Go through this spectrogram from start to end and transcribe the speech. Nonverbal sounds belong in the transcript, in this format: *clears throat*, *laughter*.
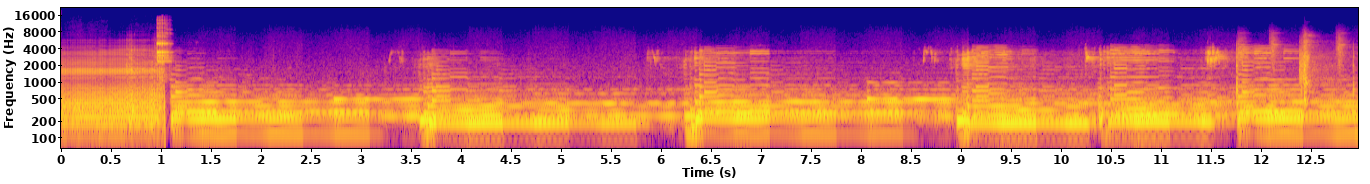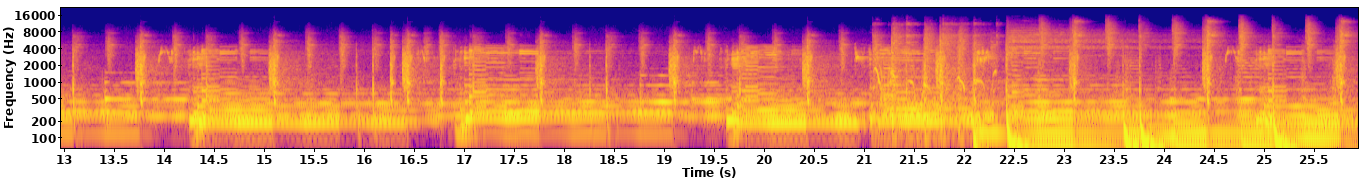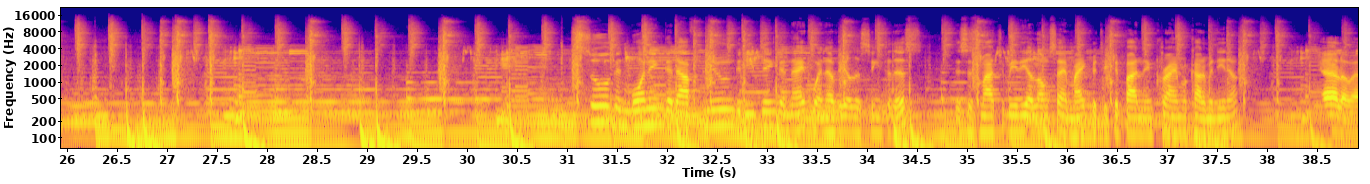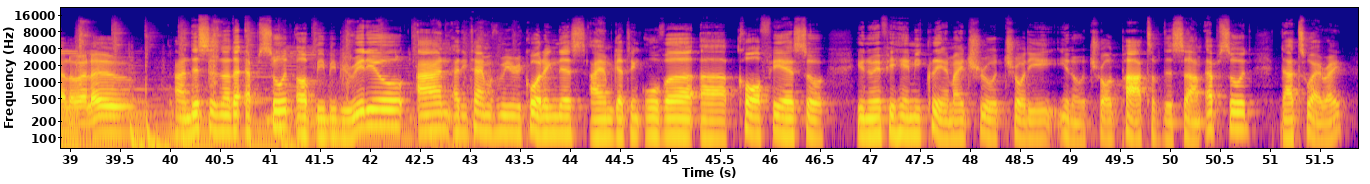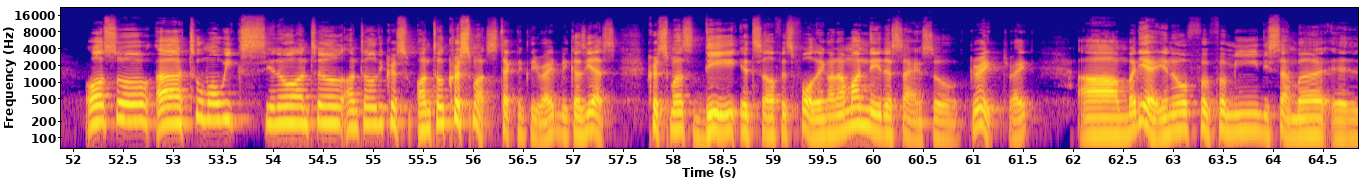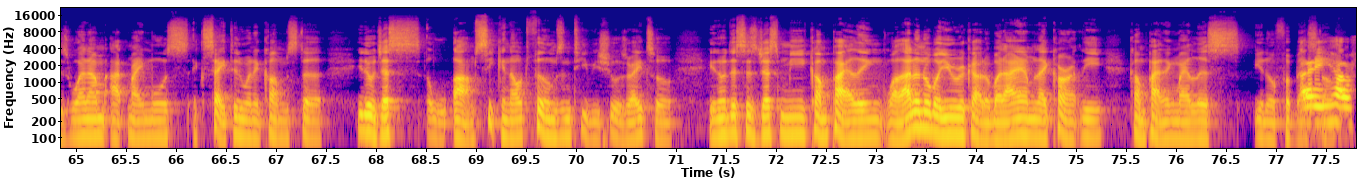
you morning, good afternoon, good evening, good night, whenever you're listening to this. This is Matthew Bailey alongside my critic partner in crime, Ricardo Medina. Hello, hello, hello. And this is another episode of BBB Radio. And at the time of me recording this, I am getting over a cough here. So, you know, if you hear me clear my throat throughout the, you know, throughout parts of this um, episode, that's why, right? Also, uh, two more weeks, you know, until until the Chris- until Christmas, technically, right? Because yes, Christmas Day itself is falling on a Monday this time, so great, right? Um, but yeah, you know, for, for me, December is when I'm at my most excited when it comes to, you know, just um, seeking out films and TV shows, right? So, you know, this is just me compiling. Well, I don't know about you, Ricardo, but I am like currently compiling my list, you know, for best. I of. have,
